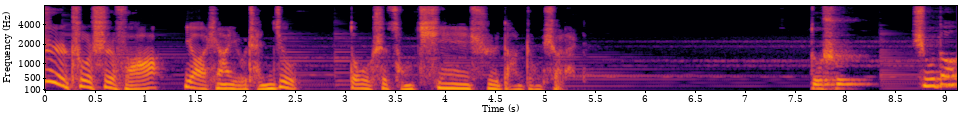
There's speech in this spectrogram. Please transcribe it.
是处是法，要想有成就，都是从谦虚当中学来的。读书修道，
